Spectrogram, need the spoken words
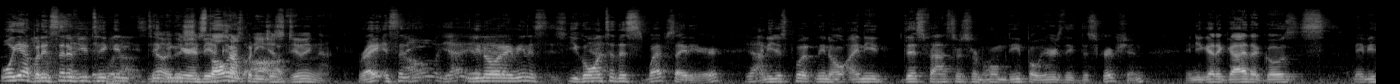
Well, yeah, but instead of you thing with taking us. taking No, there your should be a installers company off, just doing that. right? Instead, of, Oh, yeah, yeah, you know what. I mean? It's, it's- you go Yeah. onto this website here, Yeah. and you just put, you know, I need this fasteners from Home Depot. Here's the description, and you get a guy that goes maybe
